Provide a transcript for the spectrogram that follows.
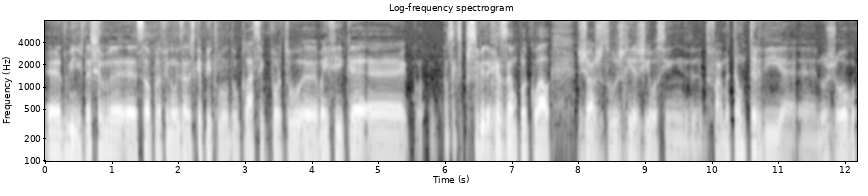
Uh, Domingos, deixa-me uh, só para finalizar este capítulo do clássico Porto-Benfica, uh, consegue-se perceber a razão pela qual Jorge Jesus reagiu assim de forma tão tardia no jogo,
